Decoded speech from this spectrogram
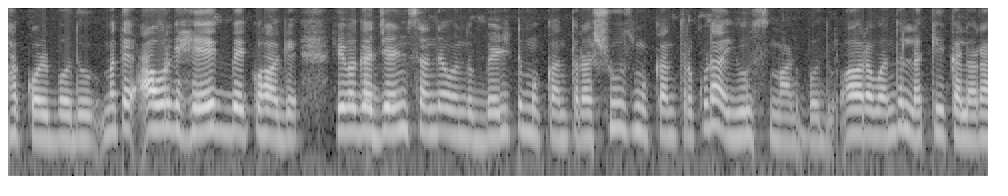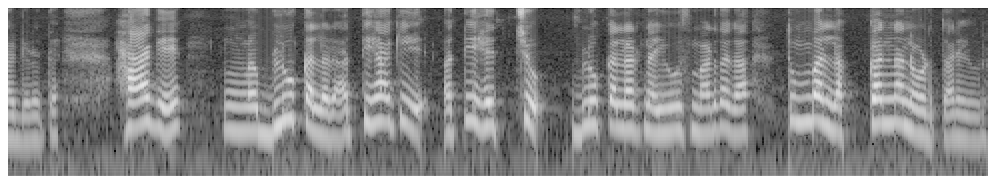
ಹಾಕ್ಕೊಳ್ಬೋದು ಮತ್ತು ಅವ್ರಿಗೆ ಹೇಗೆ ಬೇಕೋ ಹಾಗೆ, ಇವಾಗ ಜೆಂಟ್ಸ್ ಅಂದರೆ ಒಂದು ಬೆಲ್ಟ್ ಮುಖಾಂತರ ಶೂಸ್ ಮುಖಾಂತರ ಕೂಡ ಯೂಸ್ ಮಾಡ್ಬೋದು. ಅವರ ಒಂದು ಲಕ್ಕಿ ಕಲರ್ ಆಗಿರುತ್ತೆ. ಹಾಗೆ ಬ್ಲೂ ಕಲರ್ ಅತಿ ಹಾಗೆ, ಅತಿ ಹೆಚ್ಚು ಬ್ಲೂ ಕಲರ್ನ ಯೂಸ್ ಮಾಡಿದಾಗ ತುಂಬ ಲಕ್ಕನ್ನು ನೋಡ್ತಾರೆ ಇವರು.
